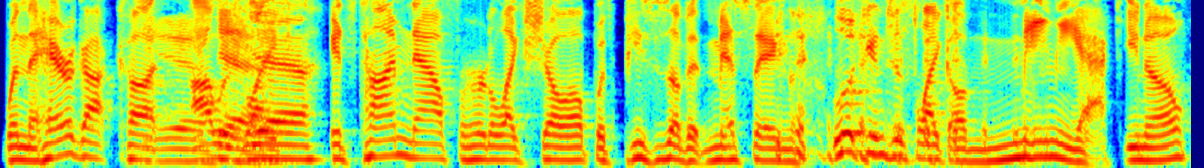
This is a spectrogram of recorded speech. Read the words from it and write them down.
When the hair got cut, Yeah. I was Yeah. like, Yeah. it's time now for her to like show up with pieces of it missing, looking just like a maniac, you know?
